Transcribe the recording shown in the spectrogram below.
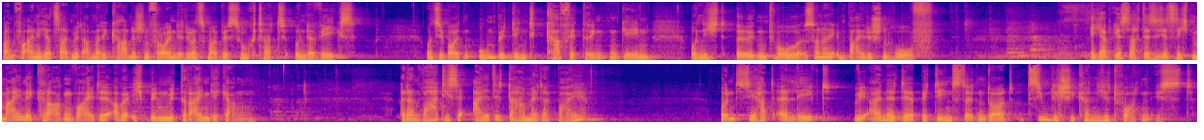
Waren vor einiger Zeit mit amerikanischen Freunden, die uns mal besucht hat, unterwegs. Und sie wollten unbedingt Kaffee trinken gehen und nicht irgendwo, sondern im bayerischen Hof. Ich habe gesagt, das ist jetzt nicht meine Kragenweite, aber ich bin mit reingegangen. Und dann war diese alte Dame dabei und sie hat erlebt, wie eine der Bediensteten dort ziemlich schikaniert worden ist.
